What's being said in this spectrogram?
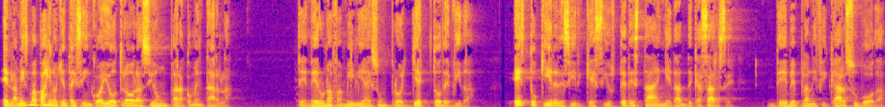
En la misma página 85 hay otra oración para comentarla. Tener una familia es un proyecto de vida. Esto quiere decir que si usted está en edad de casarse, debe planificar su boda.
